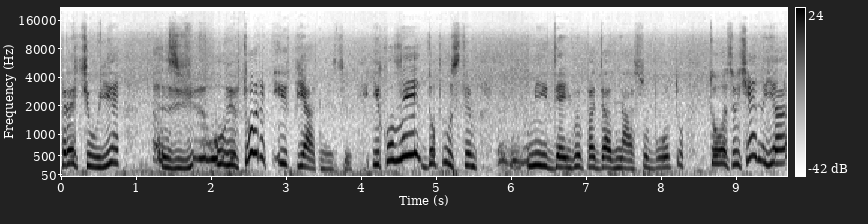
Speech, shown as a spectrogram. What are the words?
працює у вівторок і в п'ятницю. І коли, допустимо, мій день випадав на суботу, то, звичайно, я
